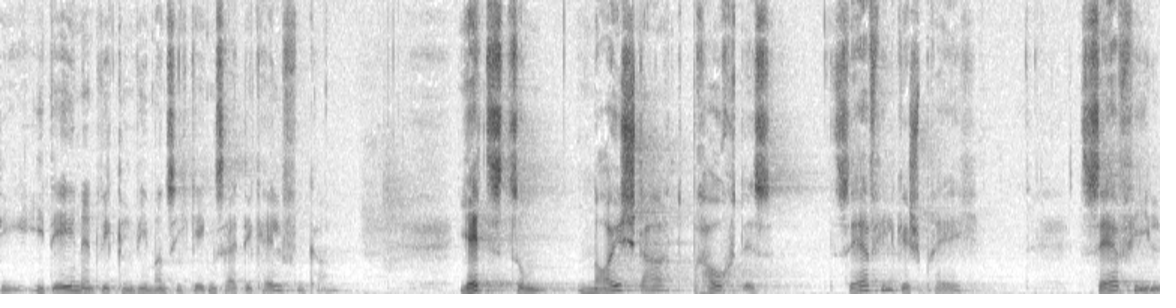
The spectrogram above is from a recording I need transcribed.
die Ideen entwickeln, wie man sich gegenseitig helfen kann. Jetzt zum Neustart braucht es sehr viel Gespräch, sehr viel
